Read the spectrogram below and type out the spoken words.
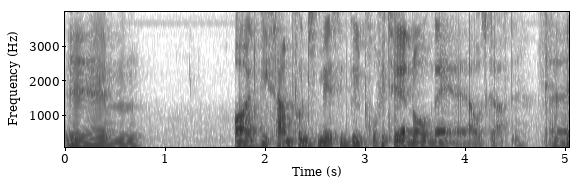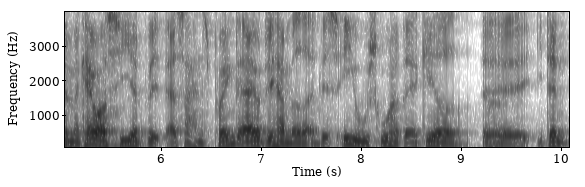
Øhm, og at vi samfundsmæssigt vil profitere enormt af at afskaffe det. Øh, Men man kan jo også sige, at altså, hans pointe er jo det her med, at hvis EU skulle have reageret øh, i den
